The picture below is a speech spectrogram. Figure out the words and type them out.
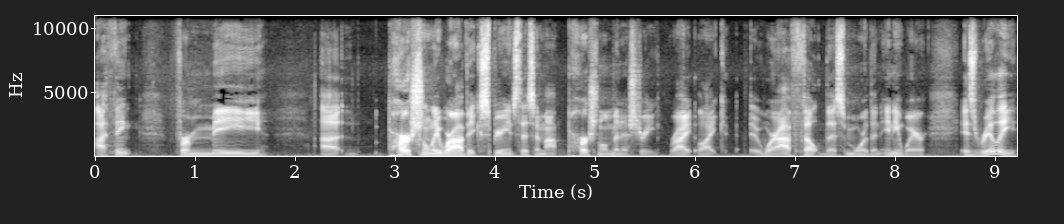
I think for me, uh, personally, where I've experienced this in my personal ministry, right, like where I've felt this more than anywhere, is really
